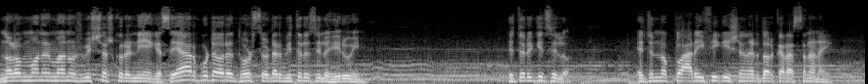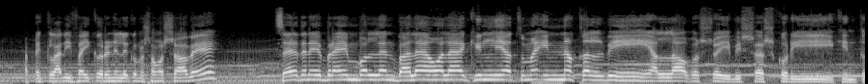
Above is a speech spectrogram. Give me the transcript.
নরম মনের মানুষ বিশ্বাস করে নিয়ে গেছে। এয়ারপোর্টে ওরে ধরছে, ওটার ভিতরে ছিল হিরোইন ভিতরে কি ছিল? এজন্য ক্লারিফিকেশনের দরকার আছে না নাই? আপনি ক্লারিফাই করে নিলে কোনো সমস্যা হবে? সৈয়দনা ইব্রাহিম বললেন, বালা ওয়ালা তুমা ইন্না কলবি। আল্লাহ অবশ্যই বিশ্বাস করি, কিন্তু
